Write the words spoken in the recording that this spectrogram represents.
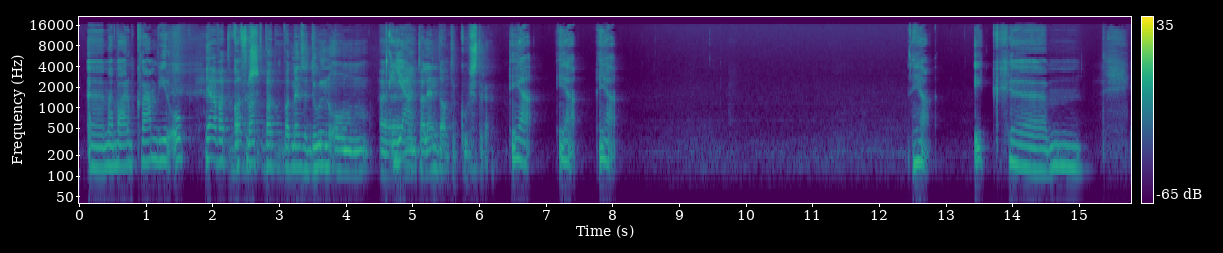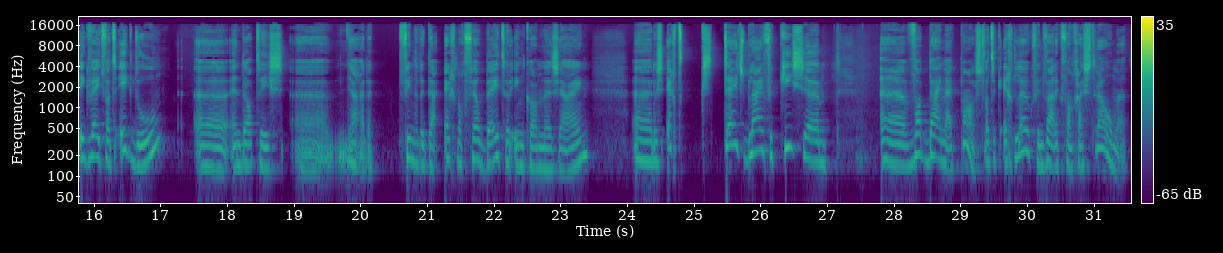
Eh, maar waarom kwamen we hierop? Ja, wat, wat, Over- wat, wat, wat mensen doen om Ja. hun talent dan te koesteren. Ja, ja, ja. Ja, ik, ehm, ik weet wat ik doe. eh, en dat is, eh, ja, ik vind dat ik daar echt nog veel beter in kan eh, zijn. Dus echt steeds blijven kiezen wat bij mij past, wat ik echt leuk vind, waar ik van ga stromen.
